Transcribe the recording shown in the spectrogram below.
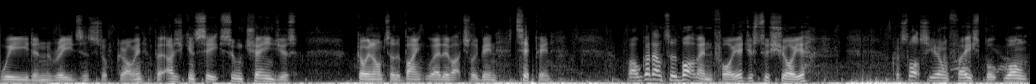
weed and reeds and stuff growing. But as you can see soon changes going onto the bank where they've actually been tipping. Well, I'll go down to the bottom end for you just to show you because lots of you on Facebook won't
